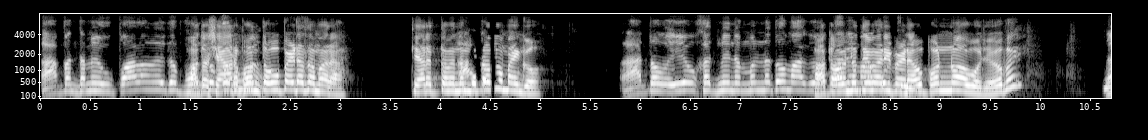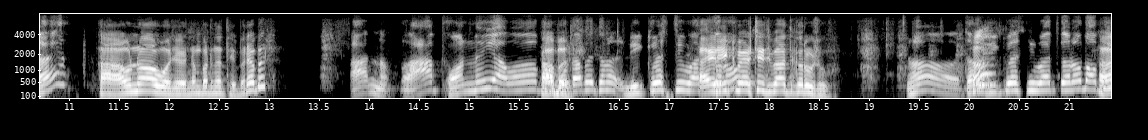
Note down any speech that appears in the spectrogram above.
હા પણ તમે ઉપાડો ને તો ફોન તો ચાર ફોન તો ઉપાડ્યા તમારા. ત્યારે જ તમે નંબર નતો માંગ્યો? હા તો એ વખત મેં નંબર નતો માંગ્યો. હા તો નથી મારી માંગુ પાસે ફોન નો આવવો જોઈએ ભાઈ. હે? હા આવો નો આવવો જોઈએ નંબર નથી બરાબર? હા હા ફોન નહીં આવો પણ મોટાભાઈ તમે રિક્વેસ્ટથી વાત કરો. રિક્વેસ્ટથી જ વાત કરું છું. હા તમે હા? રિક્વેસ્ટથી વાત કરો બાપુ.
